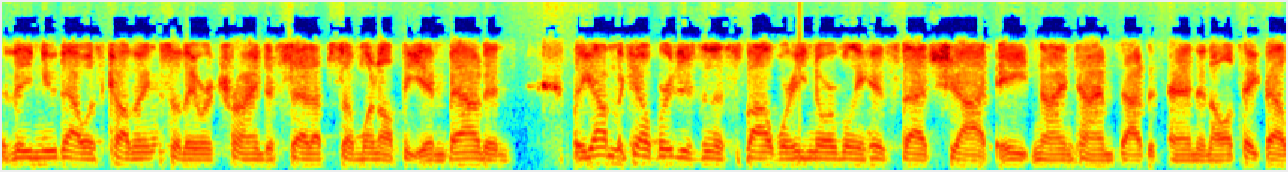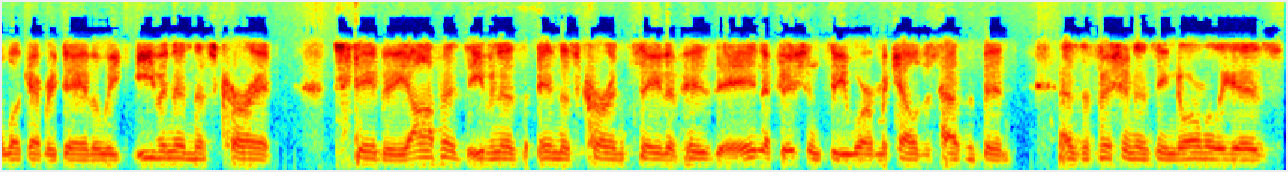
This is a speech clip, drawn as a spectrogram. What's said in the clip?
they knew that was coming, so they were trying to set up someone off the inbound, and they got Mikal Bridges in a spot where he normally hits that shot eight, nine times out of ten, and I'll take that look every day of the week, even in this current state of the offense, even as in this current state of his inefficiency, where Mikal just hasn't been as efficient as he normally is.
